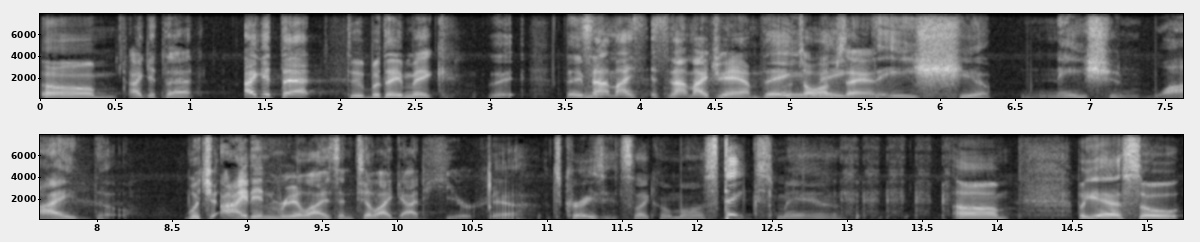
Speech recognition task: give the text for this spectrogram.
Um, I get that. I get that. dude, but they make they, they It's make, not my. It's not my jam. they That's all I'm make- saying. They ship nationwide though. Which I didn't realize until I got here. Yeah, it's crazy. It's like Omaha steaks, man. um, but yeah, so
